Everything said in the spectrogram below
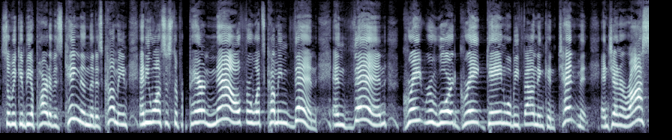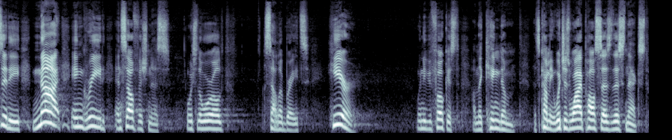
so we can be a part of his kingdom that is coming. And he wants us to prepare now for what's coming then. And then great reward, great gain will be found in contentment and generosity, not in greed and selfishness, which the world celebrates. Here, we need to be focused on the kingdom that's coming, which is why Paul says this next.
